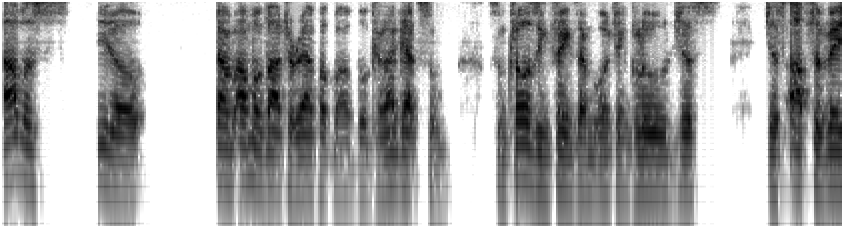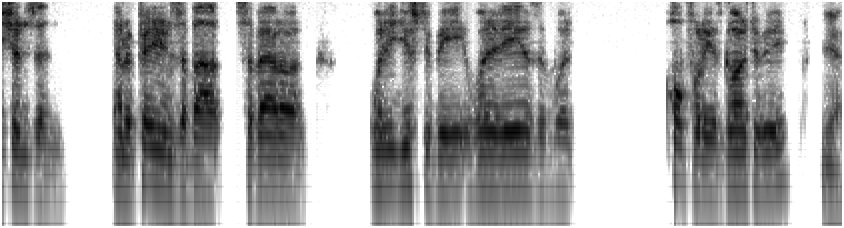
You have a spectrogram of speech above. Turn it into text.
I was, you know, I'm, I'm about to wrap up my book, and I got some some closing things I'm going to include, just just observations and and opinions about Savannah, what it used to be, what it is, and what hopefully is going to be. yeah,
